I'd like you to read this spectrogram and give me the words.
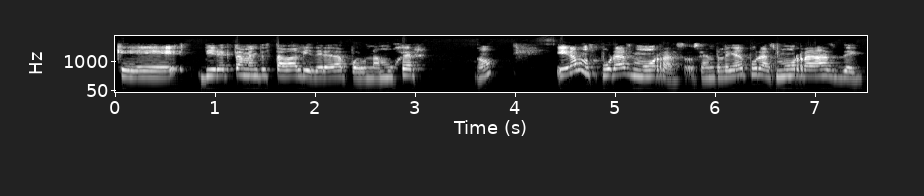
que directamente estaba liderada por una mujer, ¿no? Y éramos puras morras, o sea, en realidad puras morras de,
